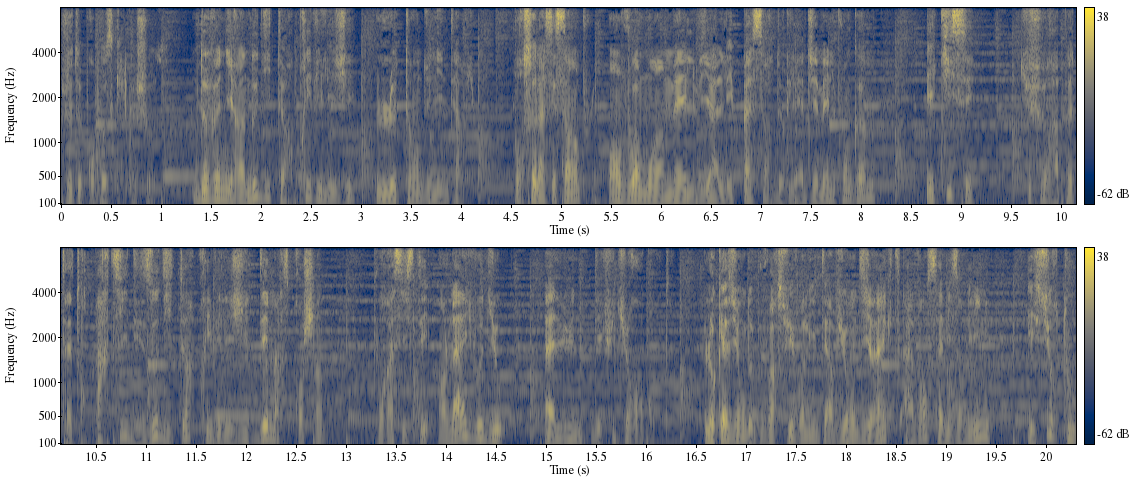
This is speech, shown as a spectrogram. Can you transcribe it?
je te propose quelque chose. Devenir un auditeur privilégié le temps d'une interview. Pour cela, c'est simple, envoie-moi un mail via lespasseursdeclés@gmail.com et qui sait, tu feras peut-être partie des auditeurs privilégiés dès mars prochain pour assister en live audio à l'une des futures rencontres. L'occasion de pouvoir suivre l'interview en direct avant sa mise en ligne et surtout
